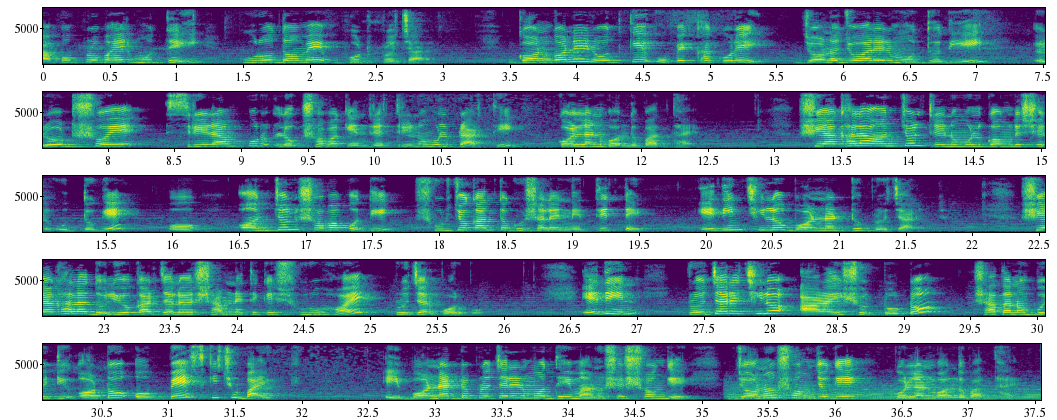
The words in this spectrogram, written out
তাপপ্রবাহের মধ্যেই পুরোদমে ভোট প্রচার। গনগনে রোদকে উপেক্ষা করেই জনজোয়ারের মধ্য দিয়েই রোড শোয়ে শ্রীরামপুর লোকসভা কেন্দ্রের তৃণমূল প্রার্থী কল্যাণ বন্দ্যোপাধ্যায়। শিয়াখালা অঞ্চল তৃণমূল কংগ্রেসের উদ্যোগে ও অঞ্চল সভাপতি সূর্যকান্ত ঘোষালের নেতৃত্বে এদিন ছিল বর্ণাঢ্য প্রচার। শিয়াখালা দলীয় কার্যালয়ের সামনে থেকে শুরু হয় প্রচার পর্ব। এদিন প্রচারে ছিল আড়াইশো টোটো সাতানব্বইটি অটো ও বেশ কিছু বাইক। এই বর্ণাঢ্য প্রচারের মধ্যেই মানুষের সঙ্গে জনসংযোগে কল্যাণ বন্দ্যোপাধ্যায়।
